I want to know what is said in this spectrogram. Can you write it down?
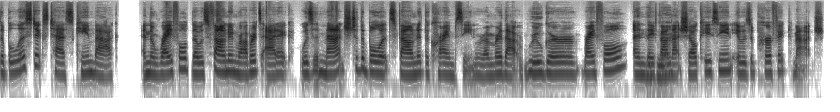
the ballistics tests came back, and the rifle that was found in Robert's attic was a match to the bullets found at the crime scene. Remember that Ruger rifle? And they Mhm. found that shell casing? It was a perfect match.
